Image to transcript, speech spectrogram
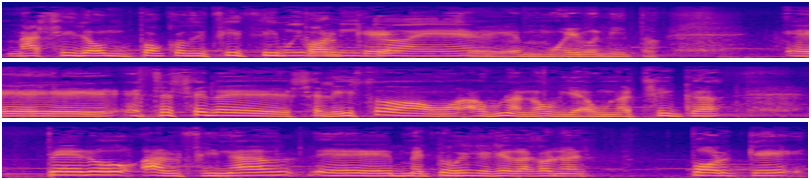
me ha sido un poco difícil Muy porque... bonito, ¿eh? Sí, es muy bonito. Eh, este se le, se le hizo a, a una novia, a una chica, pero al final eh, me tuve que quedar con él porque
